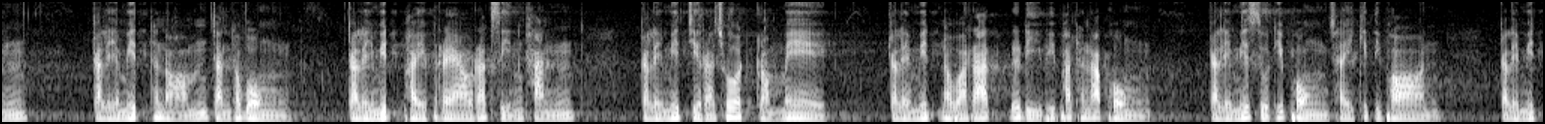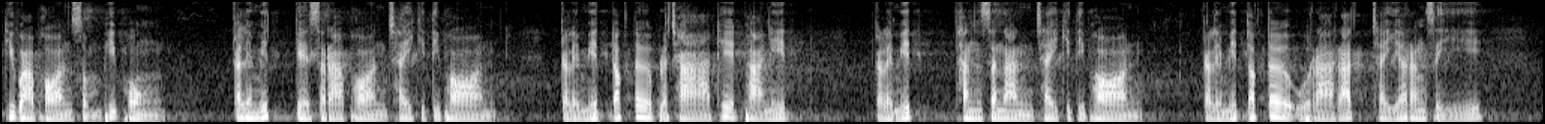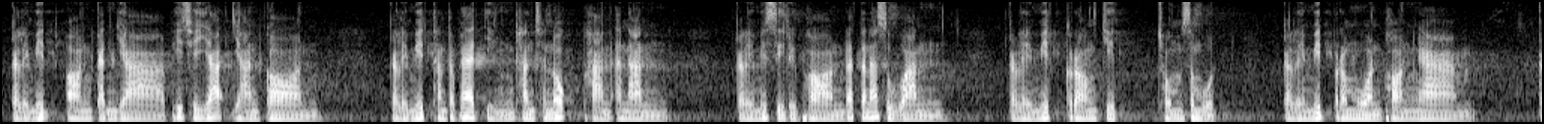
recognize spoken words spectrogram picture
กัลมิตรถนอมจันทวงศ์กัลมิตรภัยแพรวรักศีลขันกัลมิตรจิรโชตกล่อมเมฆกัลมิตรนวรัตฤดีพิพัฒนพงศ์กัลมิตรสุธิพงษ์ชัยกิติพรกัลมิตรทิวาพรสมพิพงศ์ กัลมิตรเกษราพรชัยกิติพรกัลมิตรด็อกเตอร์ประชาเทศพาณิชย์กัลมิตรทันสนันชัยกิติพรกัลมิตรด็อกเตอร์อุรารัตชัยรังสีกัลมิตรอ่อนกัญญา พิชยยานกรกัลมิตรทันตแพทย์หญิง ทันชนกพานอนันต์กัลมิตรสิริพรรัตนสุวรรณกัลมิตรกรองจิตชมสมุทรกัลมิตรประมวลพรงาม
